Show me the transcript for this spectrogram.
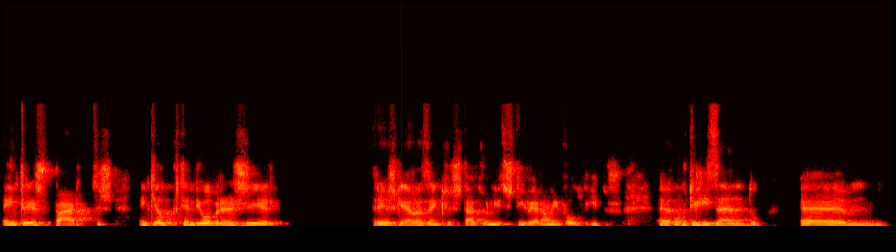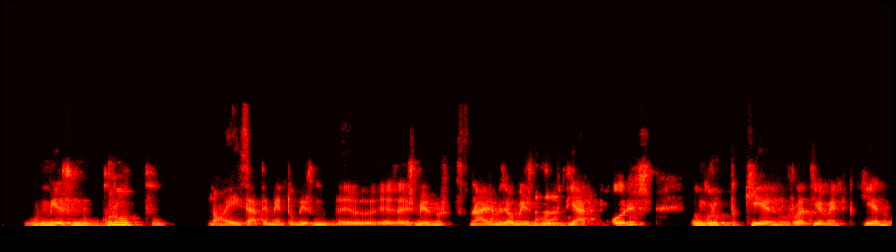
em três partes, em que ele pretendeu abranger três guerras em que os Estados Unidos estiveram envolvidos, utilizando o mesmo grupo não é exatamente o mesmo, as mesmas personagens, mas é o mesmo uhum. grupo de atores um grupo pequeno, relativamente pequeno,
